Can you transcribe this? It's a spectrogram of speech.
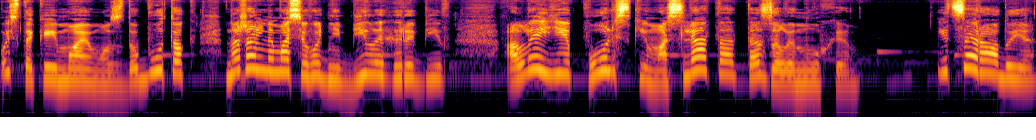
Ось такий маємо здобуток. На жаль, нема сьогодні білих грибів, але є польські маслята та зеленухи. І це радує.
